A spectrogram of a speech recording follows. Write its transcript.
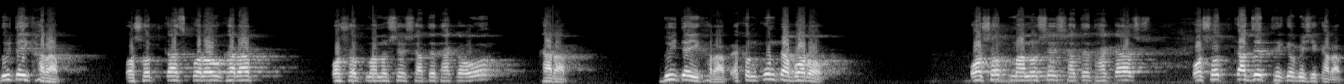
দুইটাই খারাপ। অসৎ কাজ করাও খারাপ, অসৎ মানুষের সাথে থাকাও খারাপ। দুইটাই খারাপ। এখন কোনটা বড়? অসৎ মানুষের সাথে থাকা অসৎ কাজের থেকে বেশি খারাপ।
